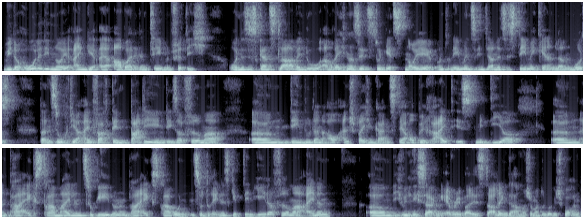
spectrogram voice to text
wiederhole die neu eingearbeiteten Themen für dich Und es ist ganz klar, wenn du am Rechner sitzt und jetzt neue unternehmensinterne Systeme kennenlernen musst, dann such dir einfach den Buddy in dieser Firma, ähm, den du dann auch ansprechen kannst, der auch bereit ist, mit dir ähm, ein paar extra Meilen zu gehen und ein paar extra Runden zu drehen. Es gibt in jeder Firma einen, ähm, ich will nicht sagen everybody's darling, da haben wir schon mal drüber gesprochen,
